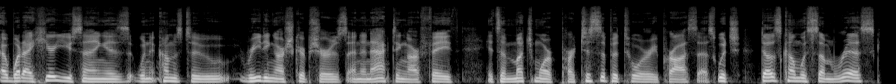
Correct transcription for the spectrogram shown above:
I, what I hear you saying is when it comes to reading our scriptures and enacting our faith, it's a much more participatory process, which does come with some risk,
